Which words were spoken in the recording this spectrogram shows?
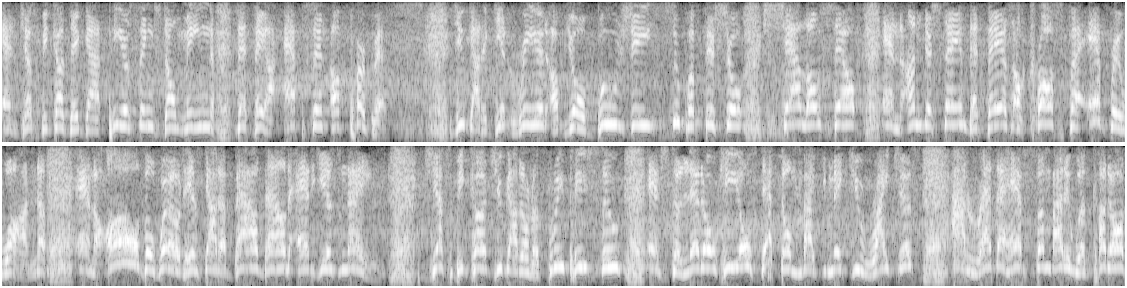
And just because they got piercings don't mean that they are absent of purpose. You got to get rid of your bougie, superficial, shallow self and understand that there's a cross for everyone. And all the world has got to bow down at his name. Just because you got on a three piece suit and stiletto heels, that don't make, make you righteous. I'd rather have somebody with cut off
